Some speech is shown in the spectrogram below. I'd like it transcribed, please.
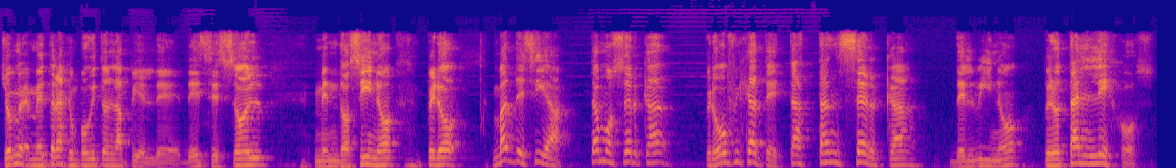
Yo me, traje un poquito en la piel de, de ese sol mendocino, pero Matt decía, estamos cerca, pero vos fíjate, estás tan cerca del vino, pero tan lejos.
